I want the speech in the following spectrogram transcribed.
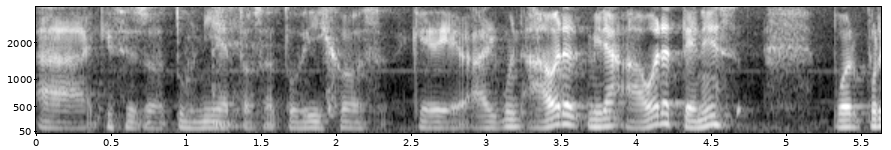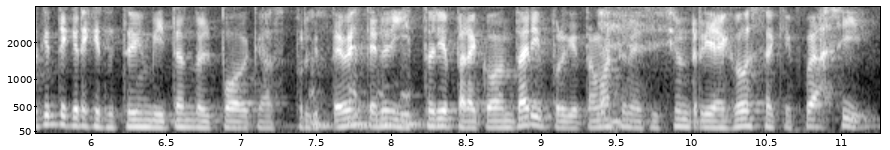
a, qué sé yo, a tus nietos, a tus hijos? Que algún, ahora, mira, ahora tenés... ¿Por, ¿Por qué te crees que te estoy invitando al podcast? Porque debes tener historia para contar y porque tomaste una decisión riesgosa que fue así,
